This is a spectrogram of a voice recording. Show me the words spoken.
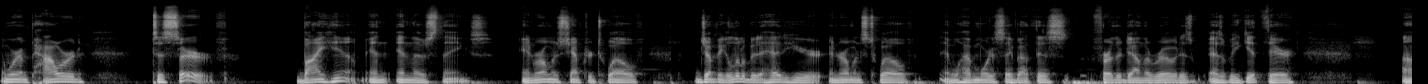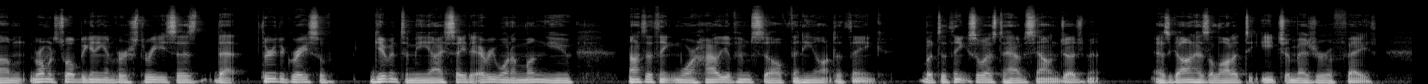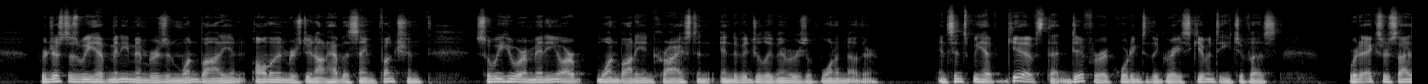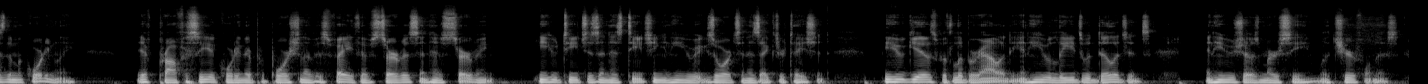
And we're empowered to serve by Him in, in those things. In Romans chapter 12, jumping a little bit ahead here in Romans 12, and we'll have more to say about this further down the road as, as we get there. Um, Romans 12, beginning in verse 3, says that through the grace of given to me, I say to everyone among you not to think more highly of himself than he ought to think, but to think so as to have sound judgment, as God has allotted to each a measure of faith. For just as we have many members in one body, and all the members do not have the same function, so we who are many are one body in Christ and individually members of one another. And since we have gifts that differ according to the grace given to each of us, we're to exercise them accordingly if prophecy according to the proportion of his faith, if service in his serving, he who teaches in his teaching, and he who exhorts in his exhortation, he who gives with liberality, and he who leads with diligence, and he who shows mercy with cheerfulness.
